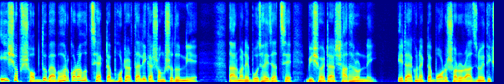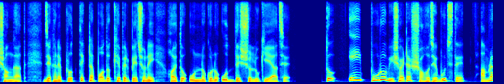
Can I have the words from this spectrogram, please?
এইসব শব্দ ব্যবহার করা হচ্ছে একটা ভোটার তালিকা সংশোধন নিয়ে। তার মানে বোঝাই যাচ্ছে বিষয়টা সাধারণ নেই। এটা এখন একটা বড়সড় রাজনৈতিক সংঘাত, যেখানে প্রত্যেকটা পদক্ষেপের পেছনেই হয়তো অন্য কোনো উদ্দেশ্য লুকিয়ে আছে। তো এই পুরো বিষয়টা সহজে বুঝতে আমরা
